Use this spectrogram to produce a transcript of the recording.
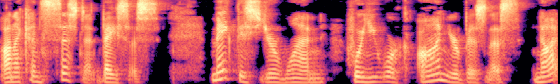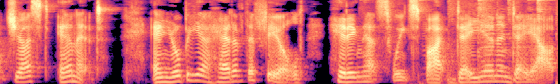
on a consistent basis. Make this your one where you work on your business, not just in it. And you'll be ahead of the field, hitting that sweet spot day in and day out.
